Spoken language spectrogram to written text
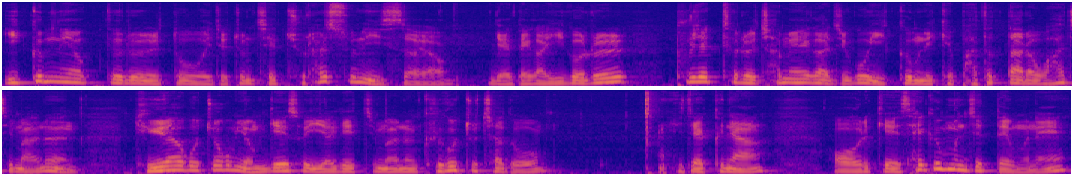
입금 내역들을 또 이제 좀 제출할 수는 있어요. 예, 내가 이거를 프로젝트를 참여해가지고 입금을 이렇게 받았다라고 하지만은 뒤하고 조금 연계해서 이야기했지만은 그것조차도 이제 그냥 어, 이렇게 세금 문제 때문에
